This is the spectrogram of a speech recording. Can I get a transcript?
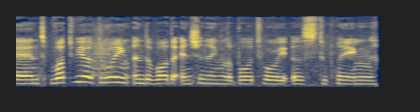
And what we are doing in the water engineering laboratory is to bring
